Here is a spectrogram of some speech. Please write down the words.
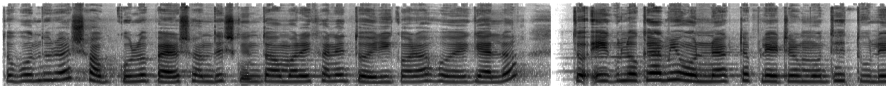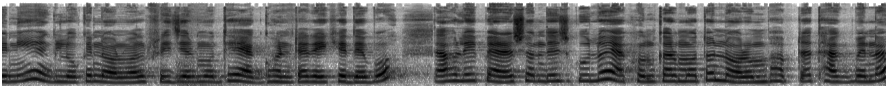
তো বন্ধুরা, সবগুলো প্যারা সন্দেশ কিন্তু আমার এখানে তৈরি করা হয়ে গেল। তো এগুলোকে আমি অন্য একটা প্লেটের মধ্যে তুলে নিয়ে এগুলোকে নর্মাল ফ্রিজের মধ্যে এক ঘণ্টা রেখে দেব। তাহলে এই প্যারা সন্দেশগুলো এখনকার মতো নরম ভাবটা থাকবে না।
